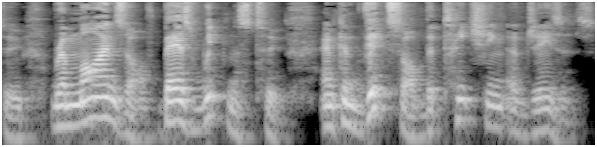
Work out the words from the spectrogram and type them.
to, reminds of, bears witness to, and convicts of the teaching of Jesus.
